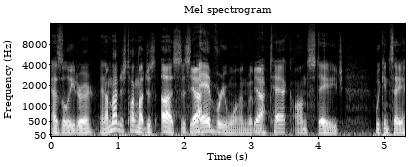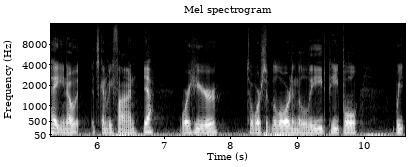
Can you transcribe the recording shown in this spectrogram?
as a leader, and I'm not just talking about just us, this Yeah. everyone with Yeah. the tech on stage, we can say, hey, you know, it's gonna be fine. Yeah. We're here to worship the Lord and to lead people. We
